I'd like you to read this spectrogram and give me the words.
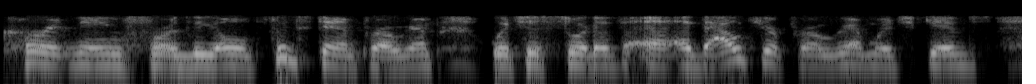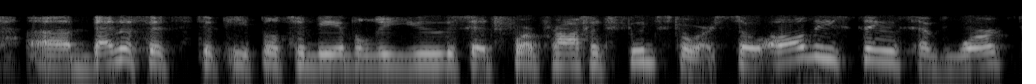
current name for the old food stamp program, which is sort of a, a voucher program which gives uh, benefits to people to be able to use at for-profit food stores. So all these things have worked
